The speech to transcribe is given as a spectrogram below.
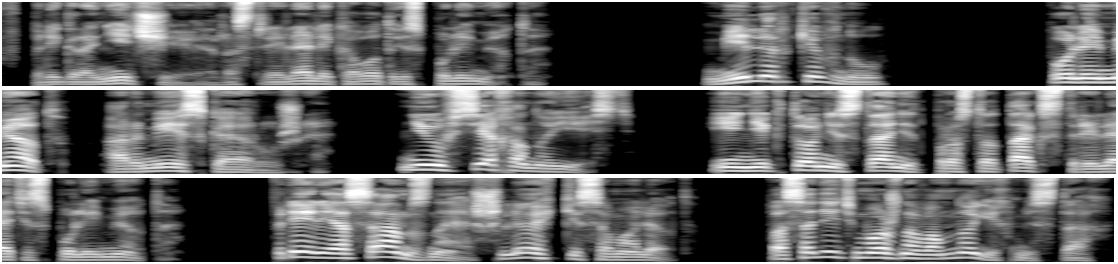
в приграничье, расстреляли кого-то из пулемета. Миллер кивнул. Пулемет — армейское оружие. Не у всех оно есть. И никто не станет просто так стрелять из пулемета. Прерия, сам знаешь, легкий самолет. Посадить можно во многих местах.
